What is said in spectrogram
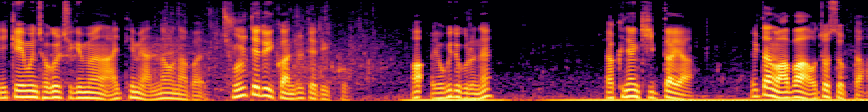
이 게임은 적을 죽이면 아이템이 안 나오나 봐요. 죽을 때도 있고 안 줄 때도 있고. 아, 여기도 그러네. 야, 그냥 깊다 야. 일단 와봐. 어쩔 수 없다.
